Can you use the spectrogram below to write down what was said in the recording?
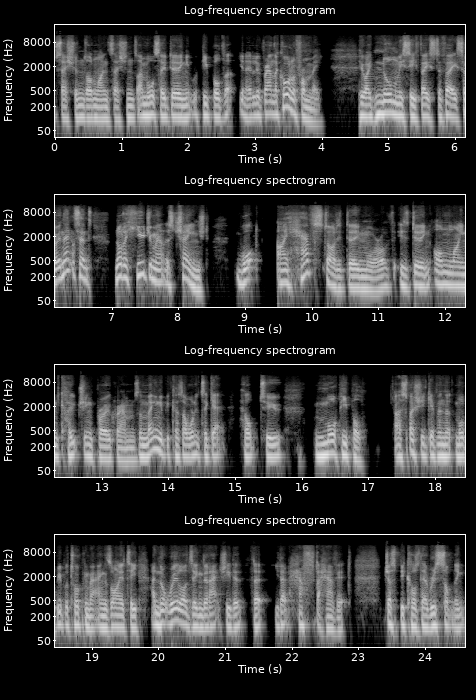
sessions, online sessions, I'm also doing it with people that you know live around the corner from me, who I'd normally see face to face. So, in that sense, not a huge amount has changed. What I have started doing more of is doing online coaching programs, and mainly because I wanted to get help to more people, especially given that more people are talking about anxiety and not realizing that actually that, that you don't have to have it just because there is something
